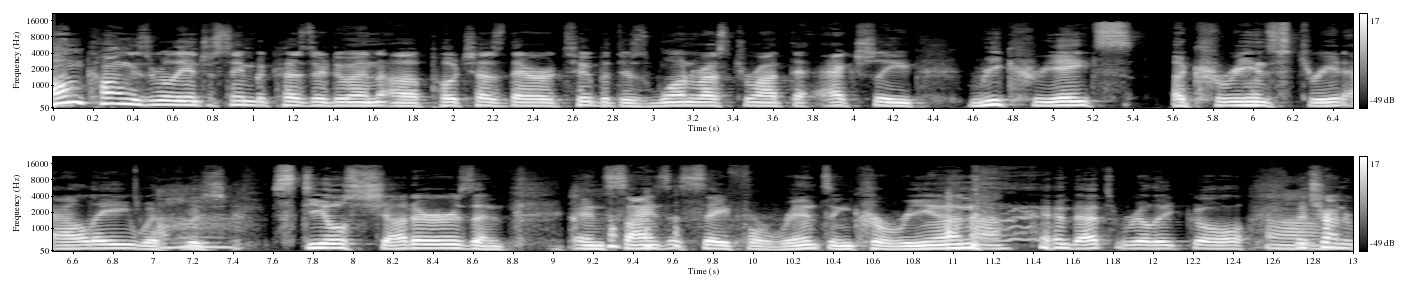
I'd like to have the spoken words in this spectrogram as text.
Hong Kong is really interesting because they're doing uh, pochas there too. But there's one restaurant that actually recreates a Korean street alley with, with Ah. steel shutters and, and signs that say for rent in Korean, Uh-huh. and that's really cool. They're trying to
